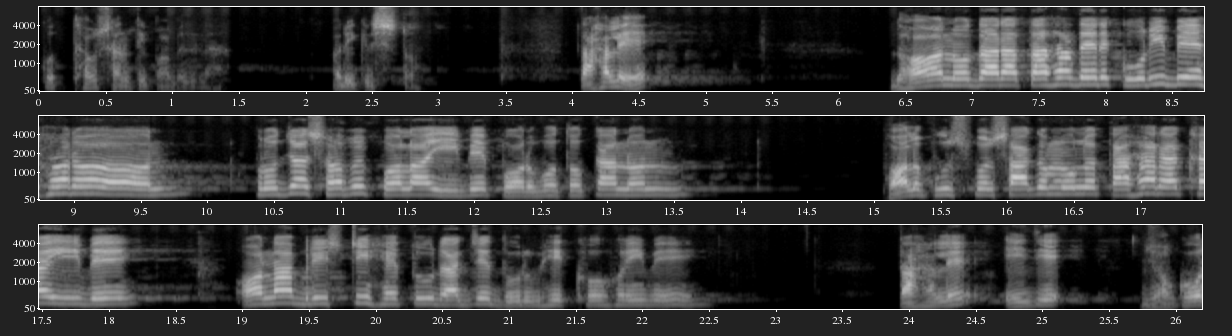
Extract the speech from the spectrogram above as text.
কোথাও শান্তি পাবেন না। হরে কৃষ্ণ। তাহলে ধন দ্বারা তাহাদের করিবে হরণ, প্রজা সবে পলাইবে পর্বত কানন। ফল পুষ্প শাকমূল তাহারা খাইবে, অনাবৃষ্টি হেতু রাজ্যে দুর্ভিক্ষ হইবে। তাহলে এই যে যখন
